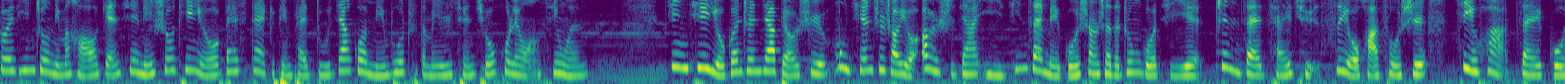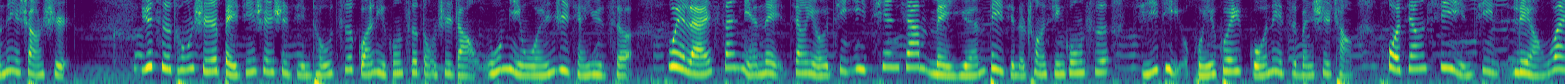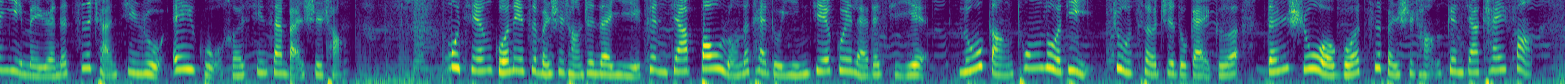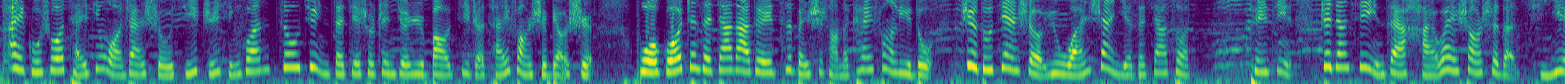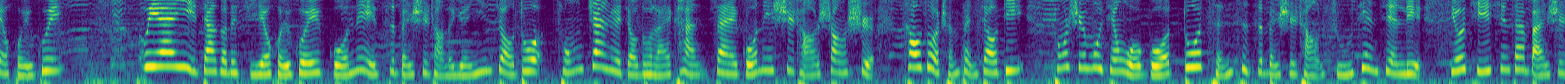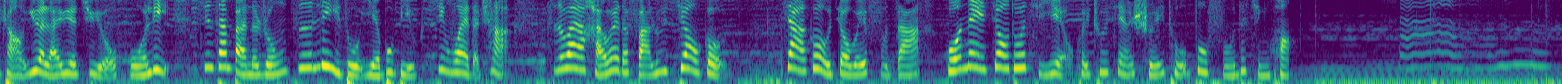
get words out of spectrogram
各位听众，你们好，感谢您收听由 Bestech 品牌独家冠名播出的每日全球互联网新闻。近期，有关专家表示，目前至少有二十家已经在美国上市的中国企业正在采取私有化措施，计划在国内上市。与此同时，北京盛世锦投资管理公司董事长吴敏文日前预测，未来三年内将有近一千家美元背景的创新公司集体回归国内资本市场，或将吸引近两万亿美元的资产进入 A 股和新三板市场。目前，国内资本市场正在以更加包容的态度迎接归来的企业。沪港通落地、注册制度改革等，使我国资本市场更加开放。爱股说财经网站首席执行官邹俊在接受《证券日报》记者采访时表示，我国正在加大对资本市场的开放力度，制度建设与完善也在加速推进，这将吸引在海外上市的企业回归。VIE 价格的企业回归国内资本市场的原因较多。从战略角度来看，在国内市场上市操作成本较低，同时目前我国多层次资本市场逐渐建立，尤其新三板市场越来越具有活力，新三板的融资力度也不比境外的差。此外，海外的法律架构架构较为复杂，国内较多企业会出现水土不服的情况。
